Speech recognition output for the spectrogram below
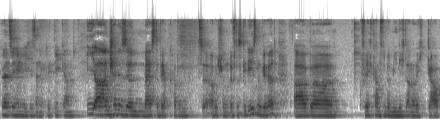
Hört sich nämlich ist eine Kritik an. ja, anscheinend ist er ein Meisterwerk, hat und äh, habe ich schon öfters gelesen und gehört, aber vielleicht kam es nur bei mir nicht an, aber ich glaube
